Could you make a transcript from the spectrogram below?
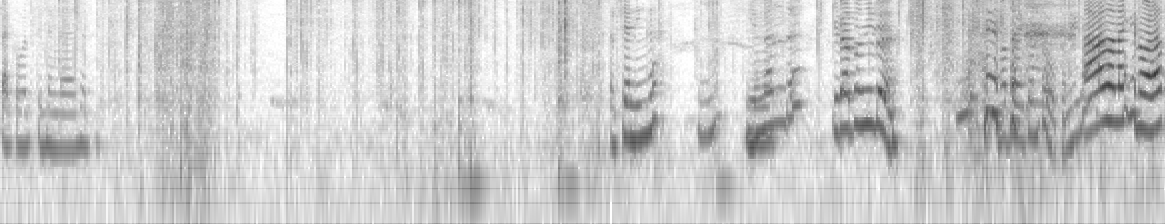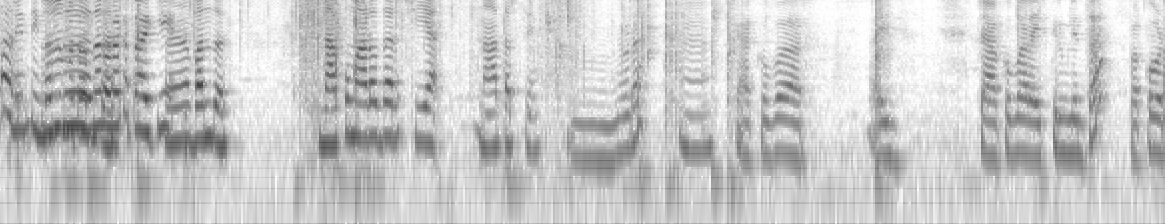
ಚಾಕೋಬಾರ್ ತಿನ್ನಂಗ ಅರ್ಷ ನಿಂಗ? ಇನ್ನೊಂದು? ಗಿಡ ತಂದಿಡು ಆಯ್ಕಂತ ಹೋಗ್ತಾನೆ ಆದಲ್ಲ ಒಳ ತಳಿಂತ ಇನ್ನೊಂದು ಬಂದು. ನಾಕು ಮಾಡೋದು ಅರ್ಶಿಯ ನಾ ತರ್ಸೀನಿ ಹ್ಞೂ ನೋಡ. ಹ್ಞೂ ಚಾಕೋಬಾರ್ ಐ ಚಾಕೋಬಾರ್ ಐಸ್ ಕ್ರೀಮ್ಲಿಂತ ಪಕೋಡ.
